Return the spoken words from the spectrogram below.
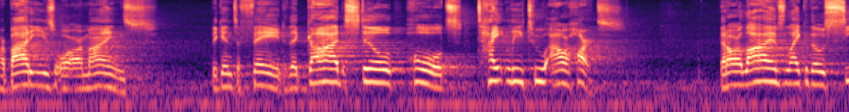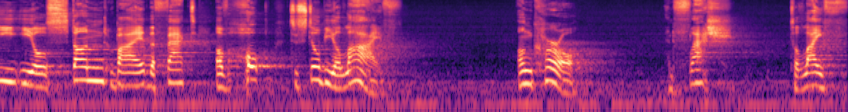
our bodies or our minds begin to fade, that God still holds tightly to our hearts. That our lives, like those sea eels, stunned by the fact of hope to still be alive, uncurl and flash to life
